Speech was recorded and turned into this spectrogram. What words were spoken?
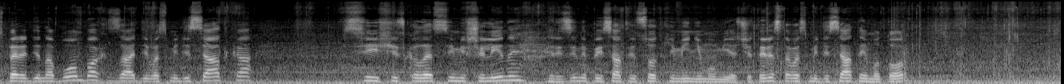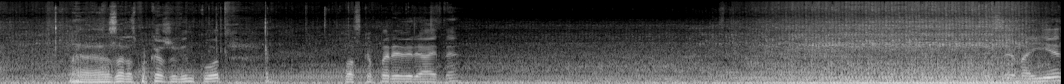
Спереді на бомбах, ззаді 80-ка, всі 6 колес, всі мішеліни, резини 50% мінімум є. 480 мотор. Е, зараз покажу він код. Будь ласка, перевіряйте. Резина є.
